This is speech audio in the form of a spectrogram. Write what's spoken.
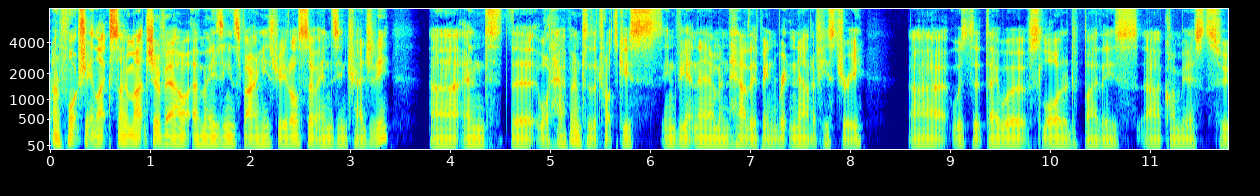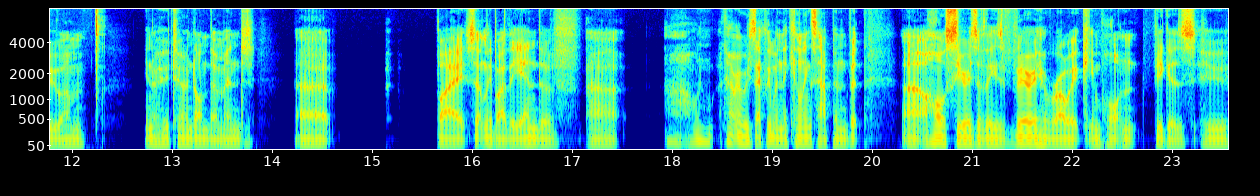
unfortunately, like so much of our amazing, inspiring history, it also ends in tragedy. Uh, and the what happened to the Trotskyists in Vietnam and how they've been written out of history uh, was that they were slaughtered by these uh, communists who, um, you know, who turned on them and uh, by certainly by the end of oh, I can't remember exactly when the killings happened, but uh, a whole series of these very heroic, important figures who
